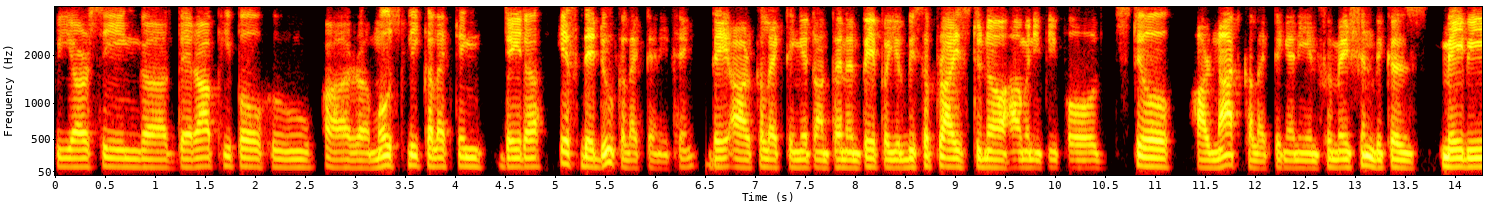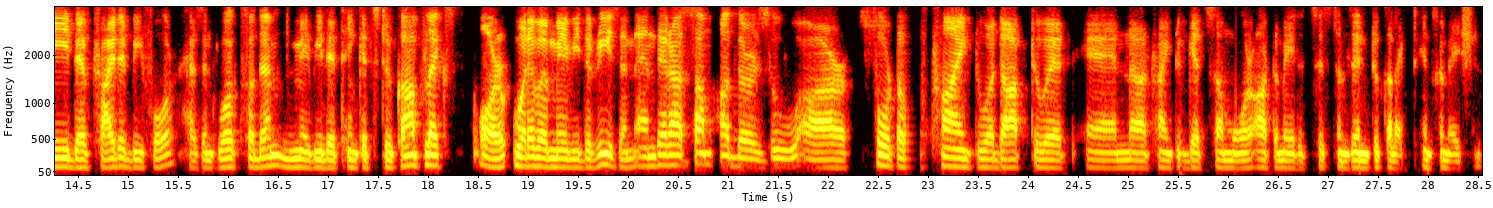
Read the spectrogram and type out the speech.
We are seeing uh, there are people who are uh, mostly collecting data. If they do collect anything, they are collecting it on pen and paper. You'll be surprised to know how many people still are not collecting any information because maybe they've tried it before, hasn't worked for them. Maybe they think it's too complex or whatever may be the reason. And there are some others who are sort of trying to adopt to it and uh, trying to get some more automated systems in to collect information.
